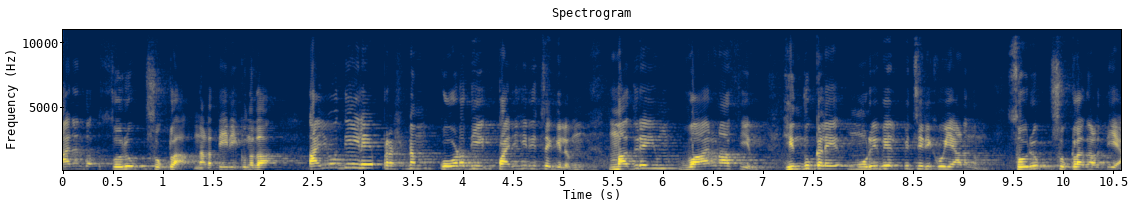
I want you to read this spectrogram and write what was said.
ആനന്ദ് സ്വരൂപ് ശുക്ല നടത്തിയിരിക്കുന്നത്. അയോധ്യയിലെ പ്രശ്നം കോടതി പരിഹരിച്ചെങ്കിലും മധുരയും വാരണാസിയും ഹിന്ദുക്കളെ മുറിവേൽപ്പിച്ചിരിക്കുകയാണെന്നും സ്വരൂപ് ശുക്ല നടത്തിയ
